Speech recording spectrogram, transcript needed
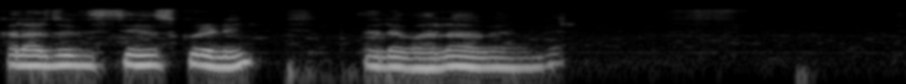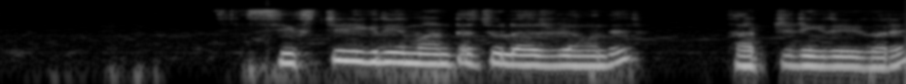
কালার যদি চেঞ্জ করে নিই, তাহলে ভালো হবে আমাদের। সিক্সটি ডিগ্রি মানটা চলে আসবে আমাদের থার্টি ডিগ্রি ঘরে।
